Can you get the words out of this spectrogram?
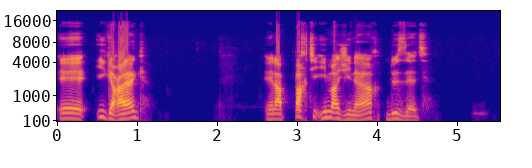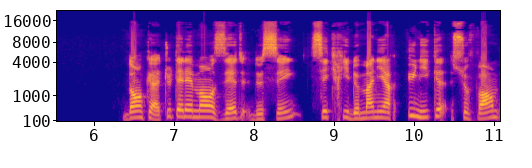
et Y est la partie imaginaire de Z. Donc, tout élément Z de C s'écrit de manière unique sous forme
